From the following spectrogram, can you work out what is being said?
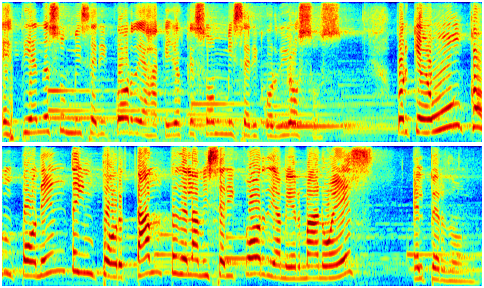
extiende sus misericordias a aquellos que son misericordiosos. Porque un componente importante de la misericordia, mi hermano, es el perdón.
